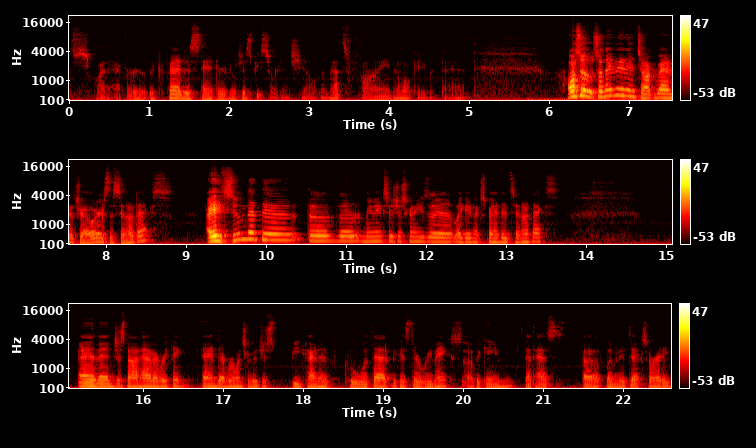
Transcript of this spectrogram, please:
it's whatever. The competitive standard will just be Sword and Shield, and that's fine. I'm okay with that. Also, something they didn't talk about in the trailer is the Sinnoh Dex. I assume that the the the remakes are just going to use a like an expanded Sinnoh Dex and then just not have everything and everyone's going to just be kind of cool with that because they're remakes of a game that has uh, limited dex already?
